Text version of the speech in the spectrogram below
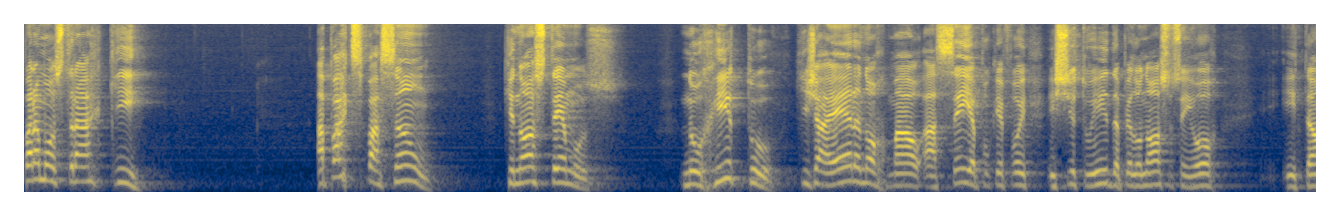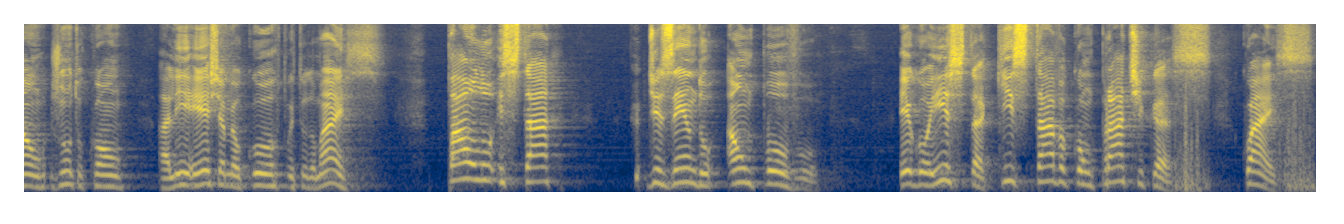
para mostrar que a participação que nós temos no rito que já era normal, a ceia, porque foi instituída pelo nosso Senhor, então, junto com ali, este é meu corpo e tudo mais, Paulo está dizendo a um povo egoísta que estava com práticas quais?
